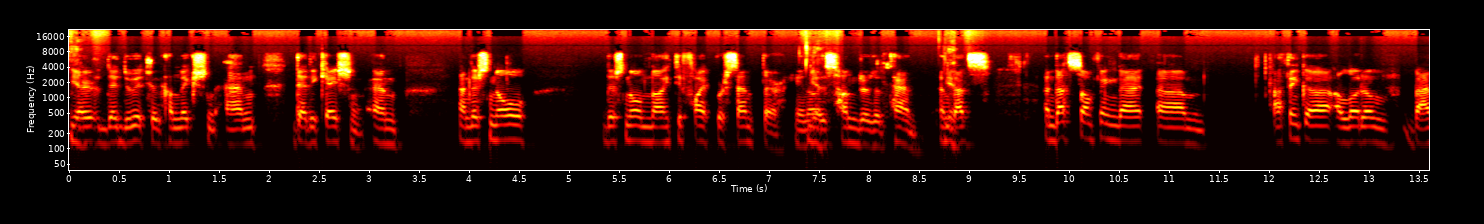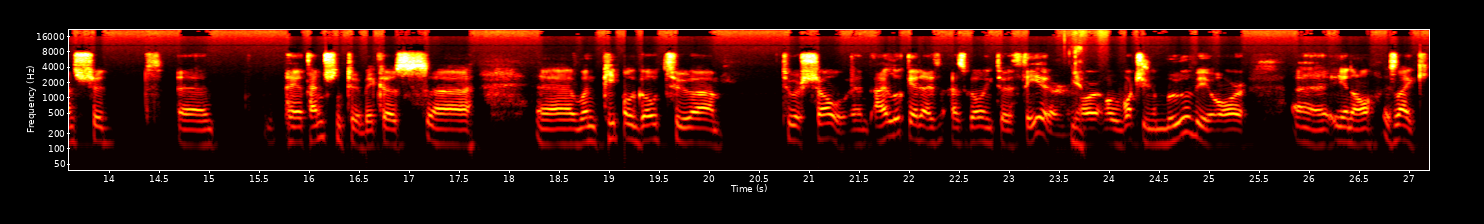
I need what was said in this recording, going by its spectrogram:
Yeah. They're- They do it with conviction and dedication, and and there's no there's no 95 percent there. You know, Yeah. it's 110, and Yeah. that's and that's something that um, I think uh, a lot of bands should uh, pay attention to because uh, uh, when people go to um, to a show, and I look at it as, as going to a theater Yeah. or, or watching a movie, or uh, you know, it's like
